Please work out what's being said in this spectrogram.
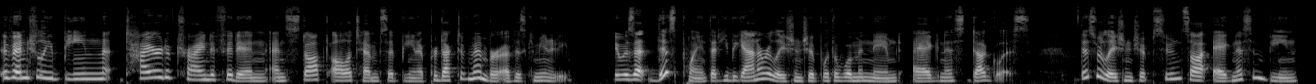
Eventually, Bean tired of trying to fit in and stopped all attempts at being a productive member of his community. It was at this point that he began a relationship with a woman named Agnes Douglas. This relationship soon saw Agnes and Bean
